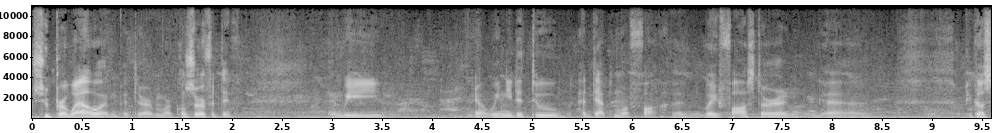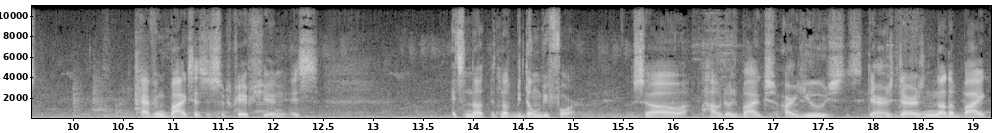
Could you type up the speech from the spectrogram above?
super well, and but they're more conservative. And we, you know, we needed to adapt more fa- uh, way faster, and uh, because having bikes as a subscription is it's not it's not been done before. So how those bikes are used, there's there's not a bike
